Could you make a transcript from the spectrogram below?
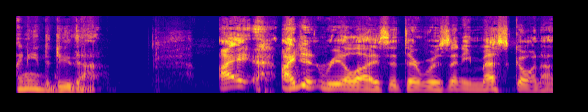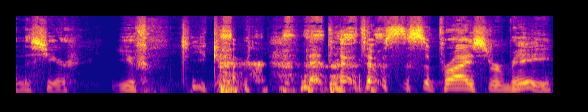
I need to do that. I I didn't realize that there was any mess going on this year. You, you got, that, that, that was the surprise for me.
